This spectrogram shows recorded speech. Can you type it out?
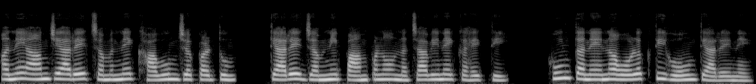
અને આમ જ્યારે ચમને ખાવું જ પડતું, ત્યારે જમની પાંપણો નચાવીને કહેતી, હું તને ન ઓળખતી હોઉં ત્યારે ને.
